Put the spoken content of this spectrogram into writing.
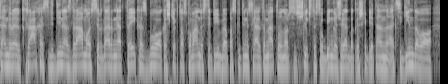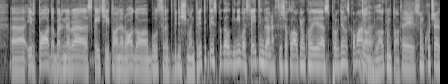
ten yra krachas, vidinės dramos ir dar net tai, kas buvo kažkiek tos komandos stiprybė paskutinius keletą metų, nors ir išlikštų siaubinga žiūrėti, bet kažkaip jie ten atsigindavo ir to dabar nėra, skaičiai to nerodo, Bulls yra 22 tik tais pagal gynybos reitingą. Mes tiesiog laukiam, kol jie sprogdins komandą. Jo, laukiam to. Tai sunku čia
